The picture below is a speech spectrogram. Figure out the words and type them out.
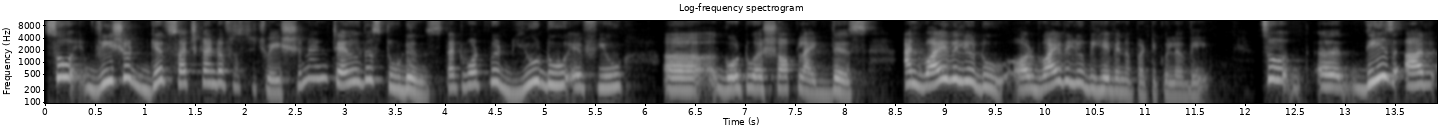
So, we should give such kind of a situation and tell the students that what would you do if you uh, go to a shop like this and why will you do or why will you behave in a particular way. So, uh, these are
